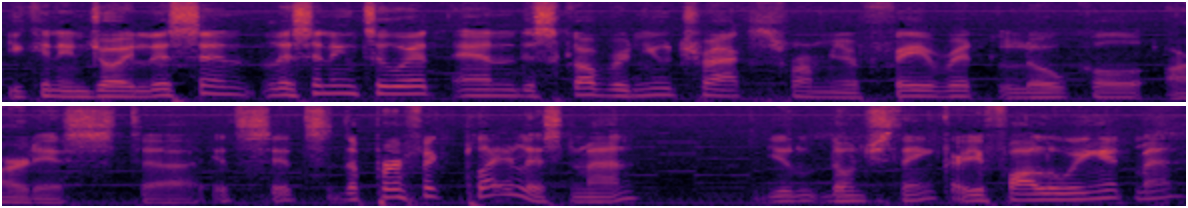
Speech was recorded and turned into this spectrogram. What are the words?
you can enjoy listen listening to it and discover new tracks from your favorite local artist. Uh, it's it's the perfect playlist, man. You don't you think? Are you following it, man?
